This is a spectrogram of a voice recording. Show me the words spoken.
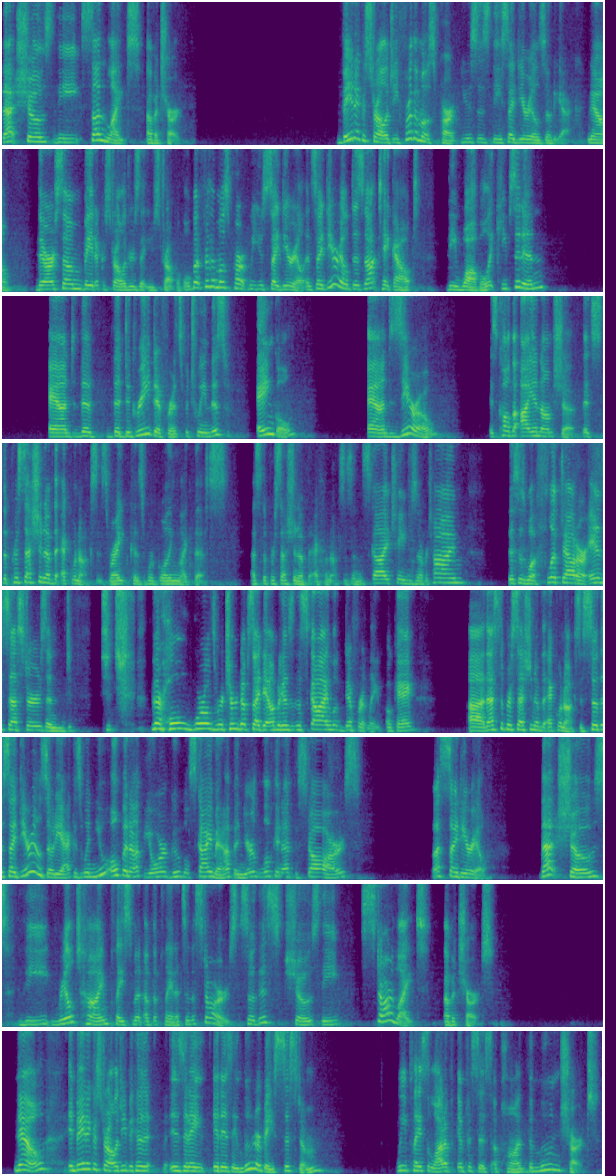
That shows the sunlight of a chart. Vedic astrology, for the most part, uses the sidereal zodiac. Now, there are some Vedic astrologers that use tropical, but for the most part, we use sidereal. And sidereal does not take out the wobble, it keeps it in. And the, the degree difference between this angle and zero is called the ayanamsha. It's the precession of the equinoxes, right? Because we're going like this. That's the precession of the equinoxes. And the sky changes over time. This is what flipped out our ancestors and their whole worlds were turned upside down because the sky looked differently. Okay. Uh, that's the precession of the equinoxes. So the sidereal zodiac is when you open up your Google Sky Map and you're looking at the stars. That's sidereal. That shows the real-time placement of the planets and the stars. So this shows the starlight of a chart. Now, in Vedic astrology, because it is, it a, it is a lunar-based system, we place a lot of emphasis upon the moon chart.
